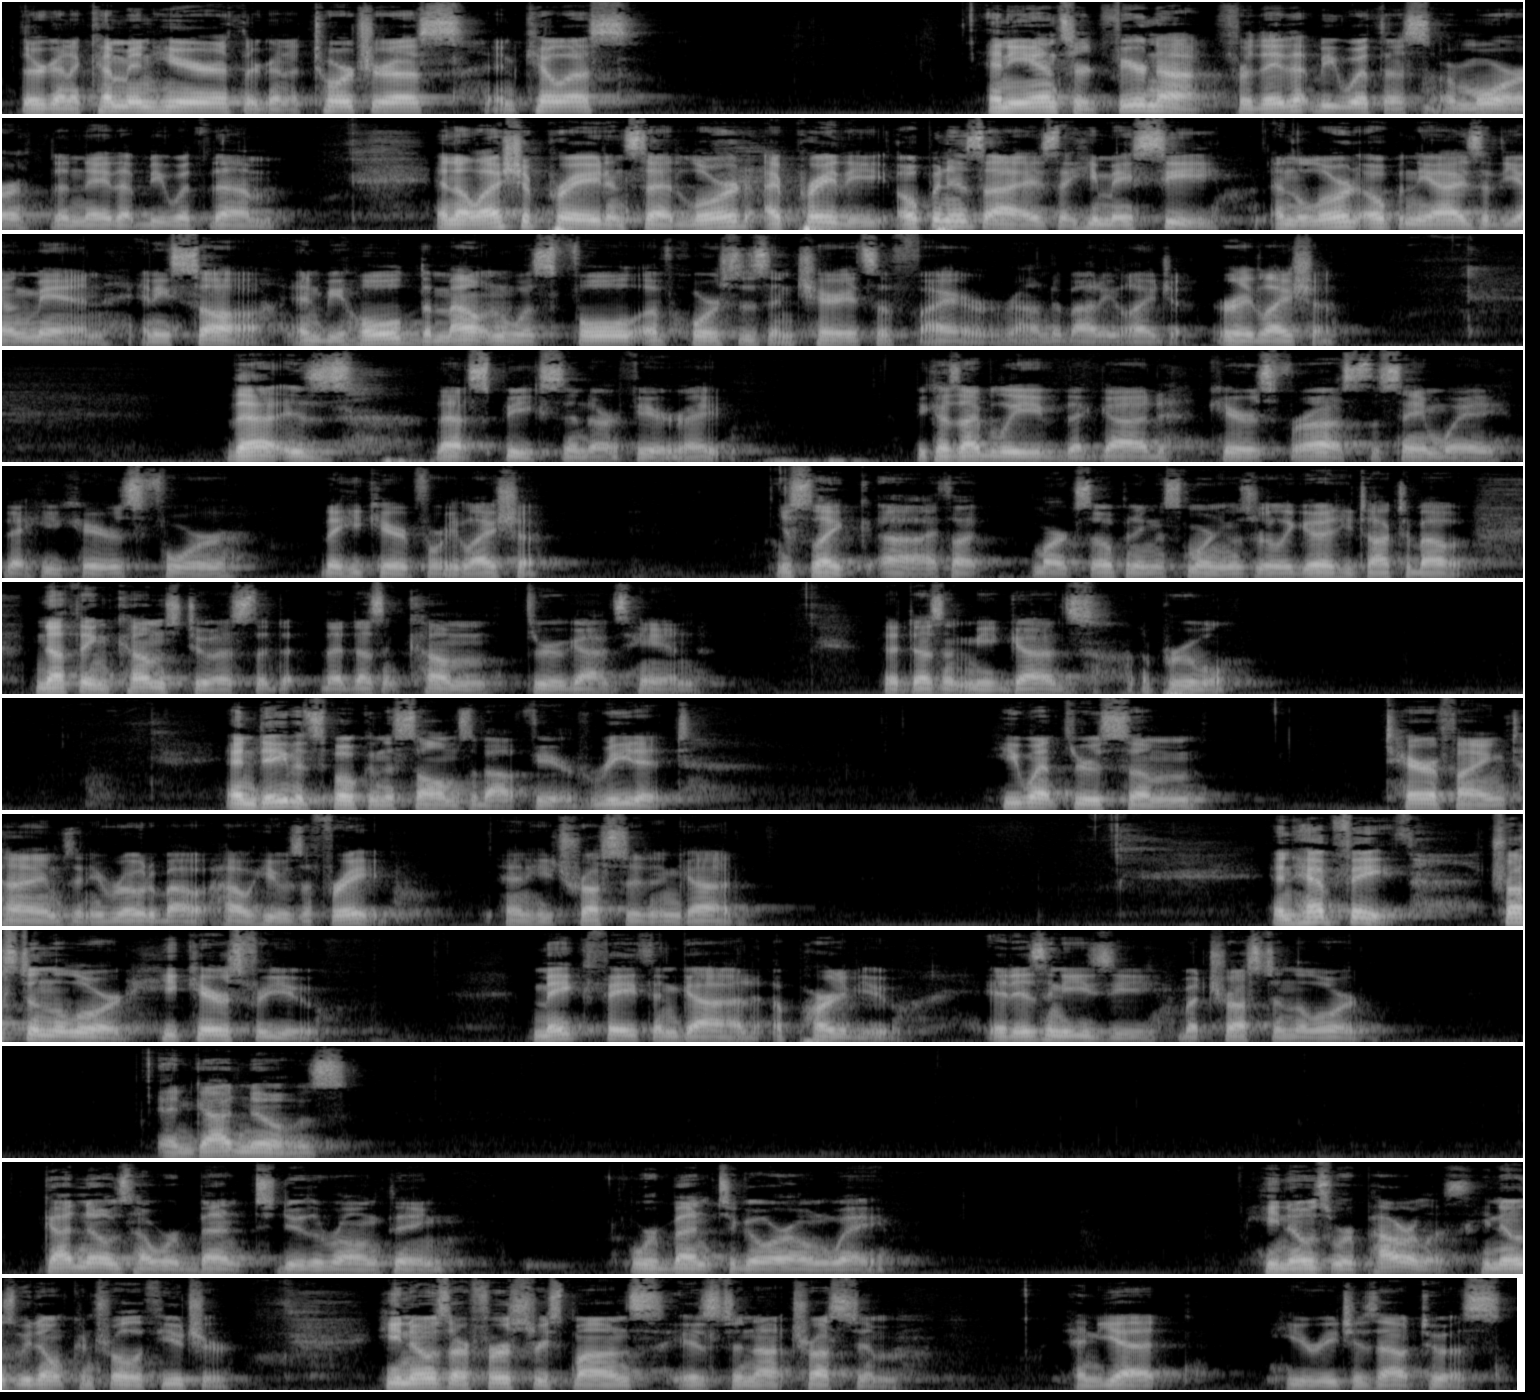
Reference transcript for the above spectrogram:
They're going to come in here, they're going to torture us and kill us. And he answered, Fear not, for they that be with us are more than they that be with them. And Elisha prayed and said, Lord, I pray thee, open his eyes that he may see. And the Lord opened the eyes of the young man, and he saw, and behold, the mountain was full of horses and chariots of fire round about Elijah or Elisha. That is that speaks into our fear, right? Because I believe that God cares for us the same way that he cares for that he cared for Elisha. Just like uh, I thought Mark's opening this morning was really good. He talked about nothing comes to us that, that doesn't come through God's hand, that doesn't meet God's approval. And David spoke in the Psalms about fear. Read it. He went through some terrifying times and he wrote about how he was afraid and he trusted in God. And have faith. Trust in the Lord. He cares for you. Make faith in God a part of you. It isn't easy, but trust in the Lord. And God knows God knows how we're bent to do the wrong thing. We're bent to go our own way. He knows we're powerless. He knows we don't control the future. He knows our first response is to not trust Him. And yet, He reaches out to us.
